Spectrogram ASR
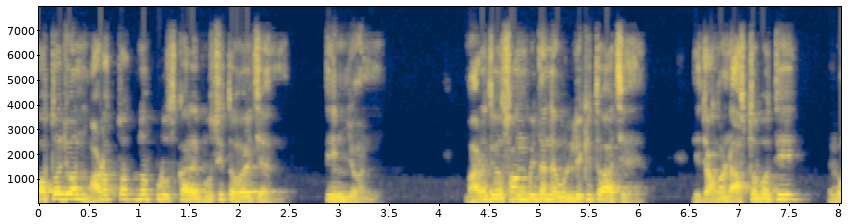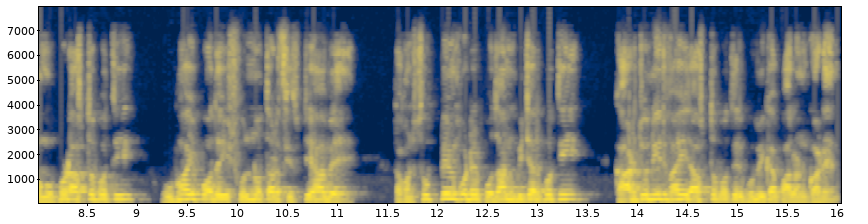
কতজন ভারতরত্ন পুরস্কারে ভূষিত হয়েছেন? তিনজন। ভারতীয় সংবিধানে উল্লিখিত আছে যে যখন রাষ্ট্রপতি এবং উপরাষ্ট্রপতি উভয় পদেই শূন্যতার সৃষ্টি হবে তখন সুপ্রিম কোর্টের প্রধান বিচারপতি কার্যনির্বাহী রাষ্ট্রপতির ভূমিকা পালন করেন।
